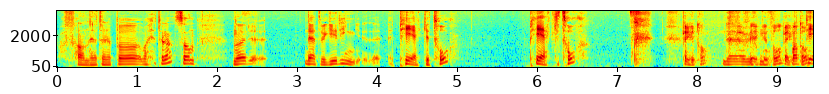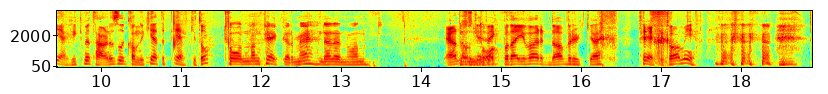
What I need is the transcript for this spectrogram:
Hva faen heter det på Hva heter det? Sånn når Det heter vel ikke ring... Peketå? Peketå? Peketå. Er Peketå. Man peker ikke med tærne, så det kan ikke hete peketå. Tåen man peker med, det er den man Ja, nå skal jeg peke på deg, Ivar. Da bruker jeg peketåa mi.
